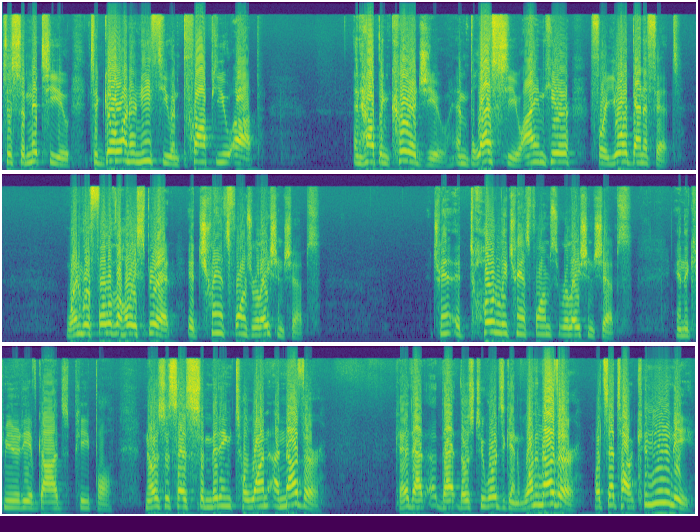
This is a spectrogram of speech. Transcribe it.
to submit to you, to go underneath you and prop you up and help encourage you and bless you. I am here for your benefit. When we're full of the Holy Spirit, it transforms relationships. It, totally transforms relationships in the community of God's people. Notice it says submitting to one another. Okay, that, that, those two words again. One another. What's that talk? Community.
